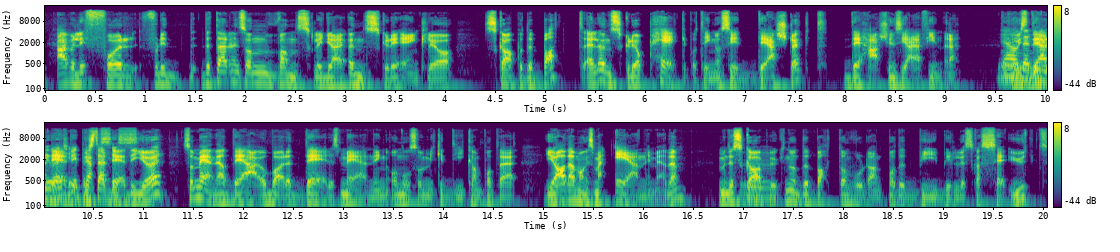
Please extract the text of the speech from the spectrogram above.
er veldig for Fordi dette er en litt sånn vanskelig greie. Ønsker de egentlig å skape debatt, eller ønsker de å peke på ting og si det er stygt, det her syns jeg er finere? Det hvis, det de det gjør de, hvis det er det de gjør, så mener jeg at det er jo bare deres mening, og noe som ikke de kan på en måte Ja, det er mange som er enig med dem, men det skaper Mm. jo ikke noe debatt om hvordan på en måte, et bybilde skal se ut.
